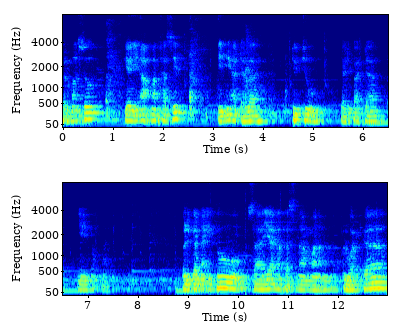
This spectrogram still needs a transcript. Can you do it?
termasuk Kiai Ahmad Hasib ini adalah cucu daripada Y. Nukman. Oleh karena itu saya atas nama keluarga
